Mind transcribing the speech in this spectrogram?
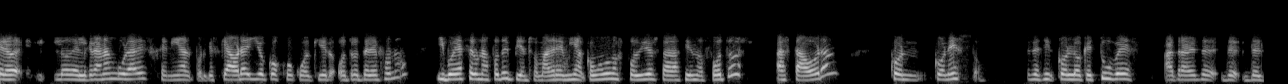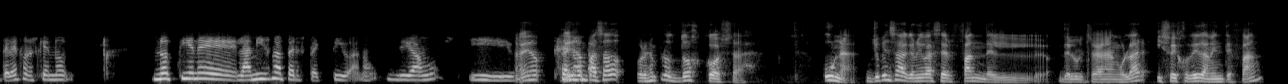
Pero lo del gran angular es genial, porque es que ahora yo cojo cualquier otro teléfono y voy a hacer una foto y pienso, madre mía, ¿cómo hemos podido estar haciendo fotos hasta ahora con, esto? Es decir, con lo que tú ves a través del teléfono. Es que no, no tiene la misma perspectiva, ¿no? Digamos. Y a mí, me han pasado, por ejemplo, dos cosas. Una, yo pensaba que no iba a ser fan del, del ultra angular y soy jodidamente fan.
